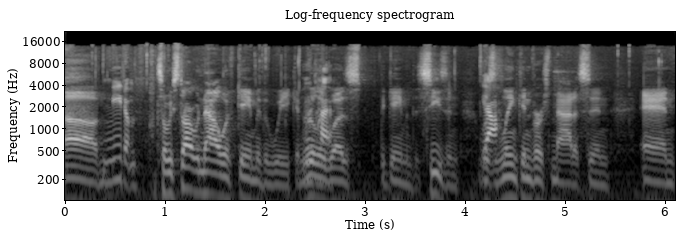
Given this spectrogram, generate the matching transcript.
Um, Need them. So we start with now with game of the week, and really Okay. was the game of the season was Yeah. Lincoln versus Madison, and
